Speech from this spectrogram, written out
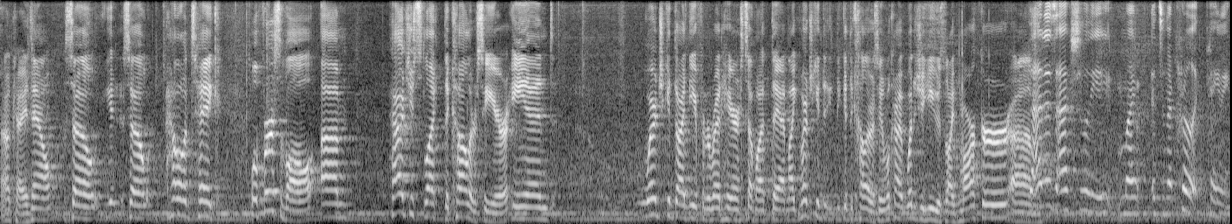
Okay, now, so, so how will it take, well, first of all, um, how did you select the colors here, and where did you get the idea for the red hair and stuff like that? Like, where did you get the, get the colors? And what kind of, what did you use? Like marker? Um, that is actually my. It's an acrylic painting,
